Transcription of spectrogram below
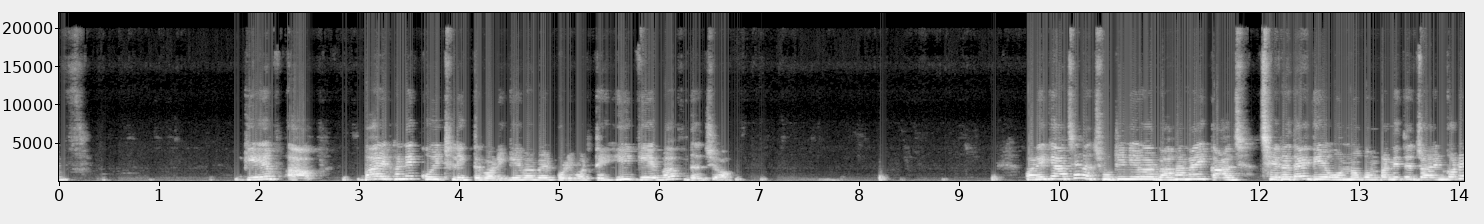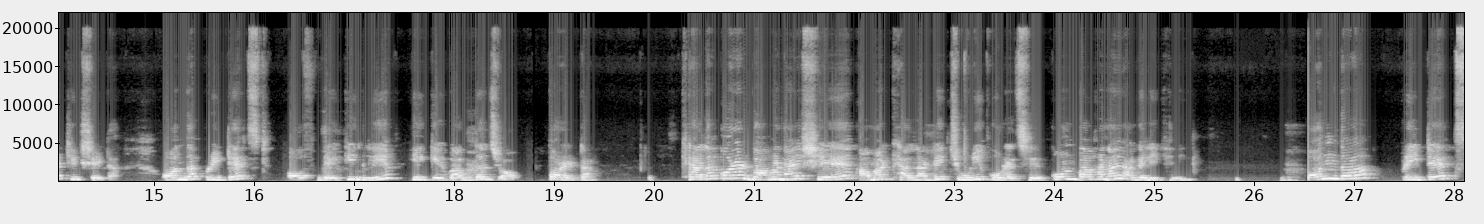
গেভ আপ বা এখানে কুইট লিখতে পারি। গেভ আপ এর পরিবর্তে। He gave up the job অনেকে আছে না, ছুটি নেওয়ার বাহানায় কাজ ছেড়ে দেয়, দিয়ে অন্য কোম্পানিতে জয়েন করে, ঠিক সেটা on the pretext of taking leave he gave up the job পরেরটা, খেলা করার বাহানায় সে আমার খেলনাটি চুরি করেছে। কোন বাহানায়? আগে লিখে নি অন দ্য প্রিটেক্স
